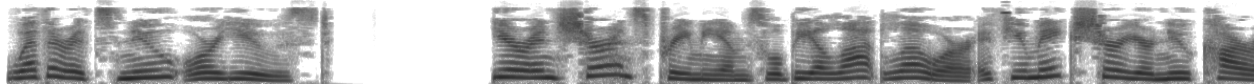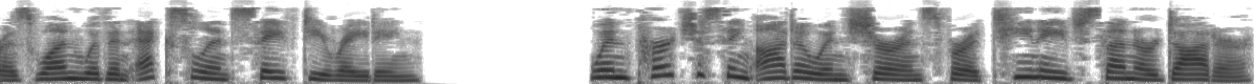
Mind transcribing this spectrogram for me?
whether it's new or used. Your insurance premiums will be a lot lower if you make sure your new car is one with an excellent safety rating. When purchasing auto insurance for a teenage son or daughter,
